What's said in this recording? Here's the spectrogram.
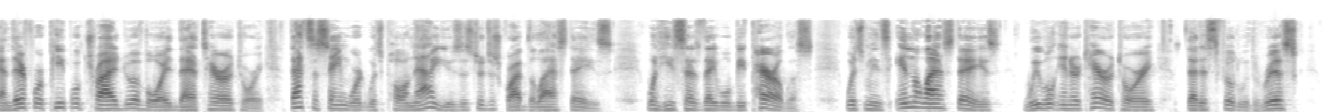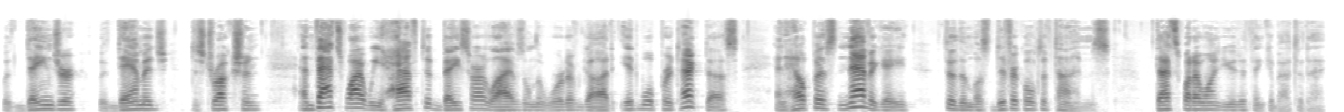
and therefore people tried to avoid that territory. That's the same word which Paul now uses to describe the last days, when he says they will be perilous, which means in the last days we will enter territory that is filled with risk, with danger, with damage, destruction. And that's why we have to base our lives on the Word of God. It will protect us and help us navigate through the most difficult of times. That's what I want you to think about today.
